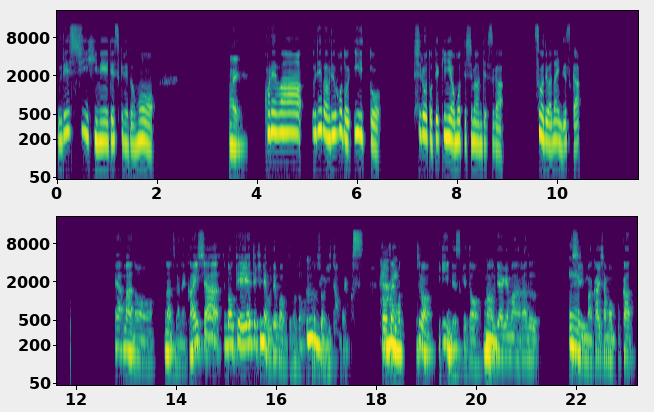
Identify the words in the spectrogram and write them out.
嬉しい悲鳴ですけれども。はい。これは売れば売るほどいいと素人的には思ってしまうんですが、そうではないんですか？いや、まあ、あの、なんですかね、会社の経営的には売れば売るほどもちろんいいと思います。うん、当然もちろんいいんですけど、まあ売り上げも上がるし、うん、まあ会社も向かっ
